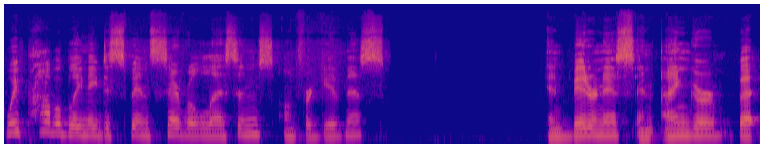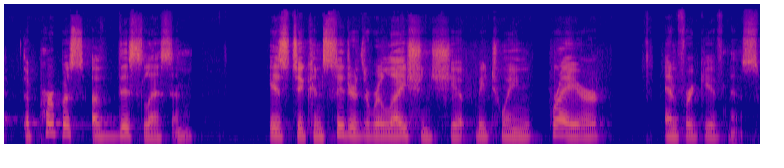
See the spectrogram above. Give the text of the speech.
we probably need to spend several lessons on forgiveness and bitterness and anger, but the purpose of this lesson is to consider the relationship between prayer and forgiveness.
